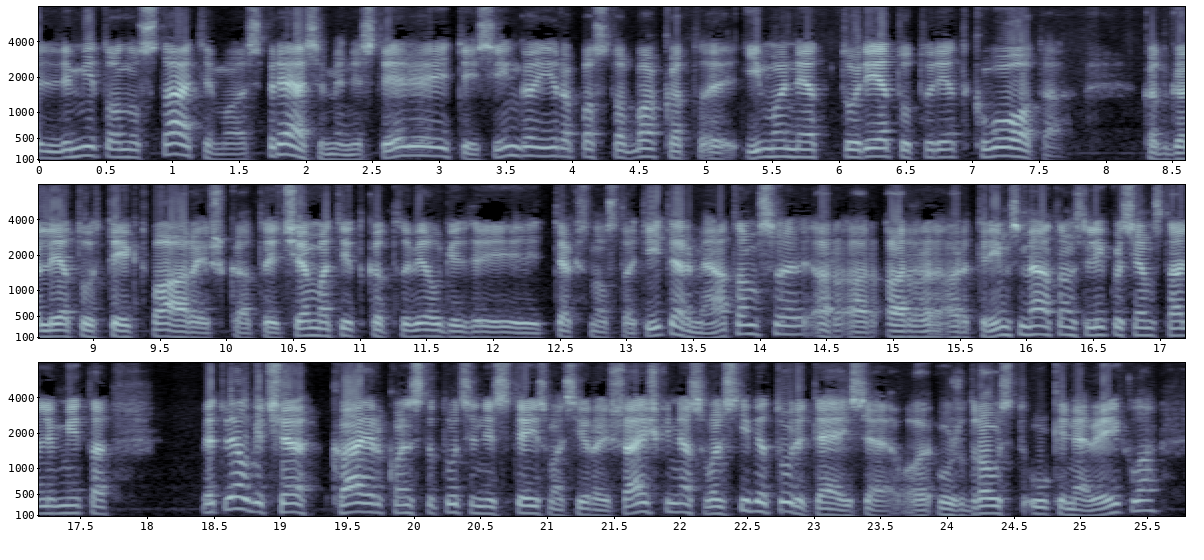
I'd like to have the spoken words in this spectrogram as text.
limito nustatymo spręsiu ministerijoje, teisinga yra pastaba, kad e, įmonė turėtų turėti kvotą kad galėtų teikti paraišką. Tai čia matyt, kad vėlgi teks nustatyti ar metams, ar, ar, ar, ar trims metams likusiems tą limitą. Bet vėlgi čia, ką ir Konstitucinis teismas yra išaiškinęs, valstybė turi teisę uždrausti ūkinę veiklą, e,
